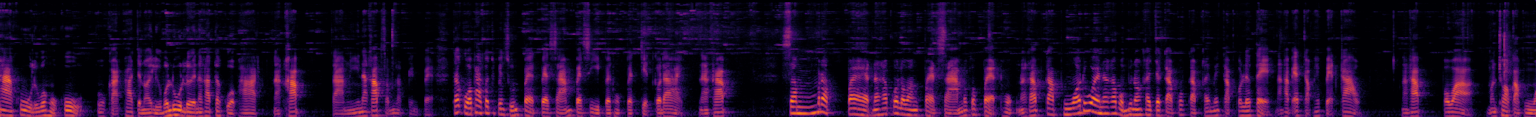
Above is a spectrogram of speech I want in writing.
ห้าคู่หรือว่าหกคู่ โอกาสพลาดจะน้อยหรือว่ารูดเลยนะครับ ถ้ากลัวพลาดนะครับ ตามนี้นะครับสำหรับเด่นแปดถ้ากลัวพลาดก็จะเป็น0 8 8 3 8 4 8 6 8 7ก็ได้นะครับสำหรับ8นะครับก็ระวัง 8 3 แล้วก็ 8 6 นะครับกลับหัวด้วยนะครับ ผมพี่น้องใครจะกลับก็กลับใครไม่กลับก็แล้วแต่นะครับแอดกลับให้ 8 9 นะครับ เพราะว่ามันชอบกลับหัว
